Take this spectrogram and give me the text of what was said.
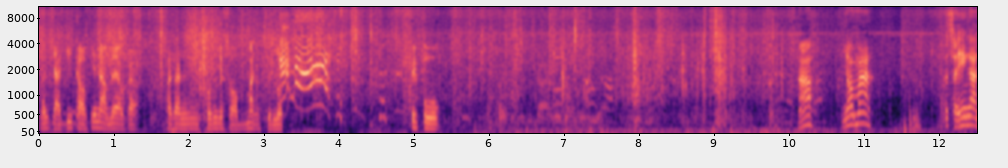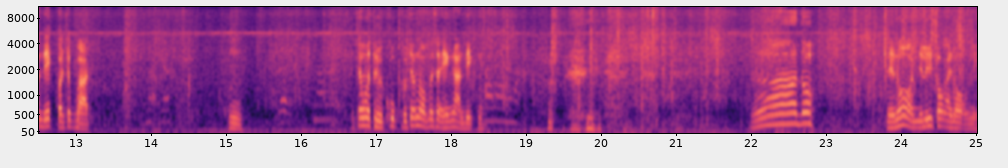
หลังจากที่เขาวกินน้ำแล้วก็พากันขนกระสอบมันขึ้นรถไปปลูกเอาย่อมาเอาใส่ให้งานเด็กก่อนจักบาท อืมเจ้าว่าถือคุกบ่จังนอนมาใส่ให้งานเด็กนี่อ้าดูแน่นอนยลี่ซองไอ้นองนี่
